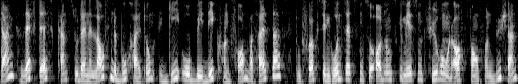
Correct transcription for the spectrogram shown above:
Dank Zefdesk kannst du deine laufende Buchhaltung GOBD-konform, was heißt das? Du folgst den Grundsätzen zur ordnungsgemäßen Führung und Aufbau von Büchern,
